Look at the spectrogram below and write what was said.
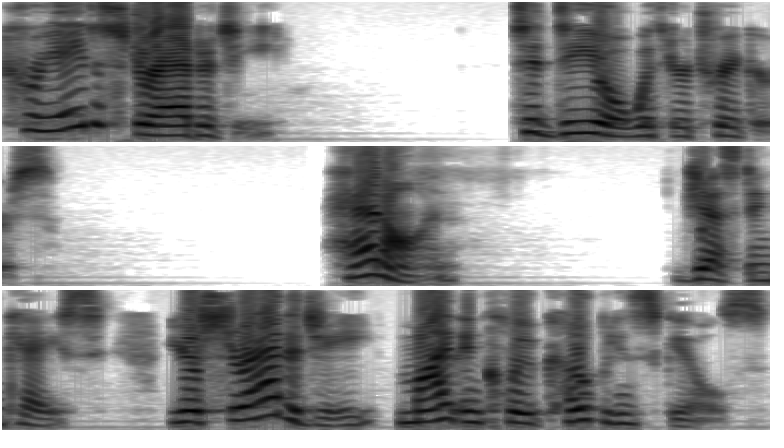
Create a strategy to deal with your triggers head on, just in case. Your strategy might include coping skills,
